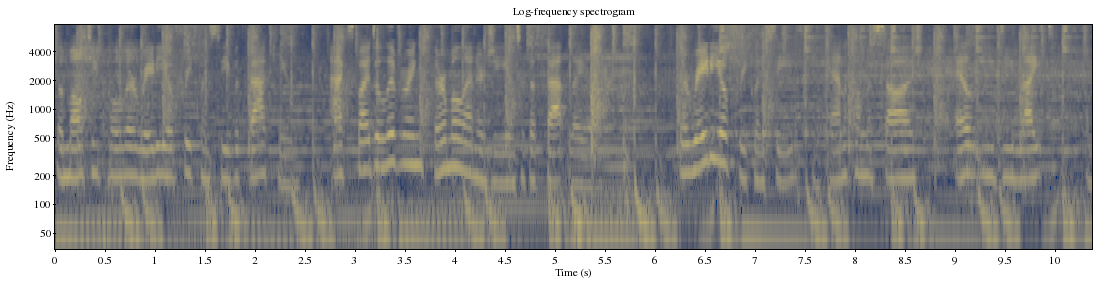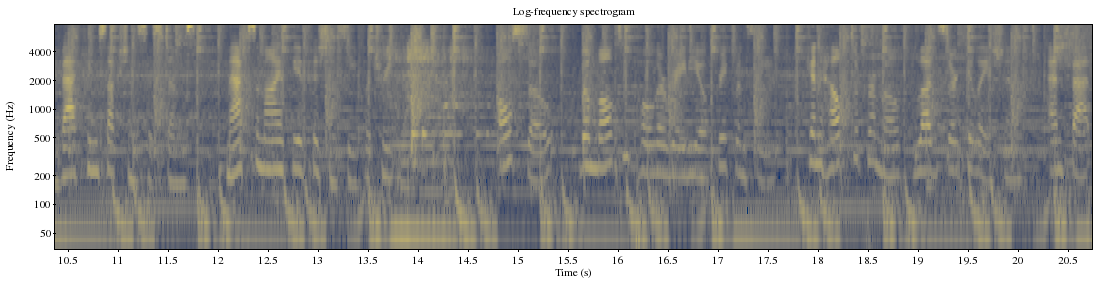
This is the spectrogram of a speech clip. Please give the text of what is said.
The multipolar radio frequency with vacuum acts by delivering thermal energy into the fat layer. The radio frequency, mechanical massage, LED light, and vacuum suction systems maximize the efficiency for treatment. Also, the multipolar radio frequency can help to promote blood circulation and fat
